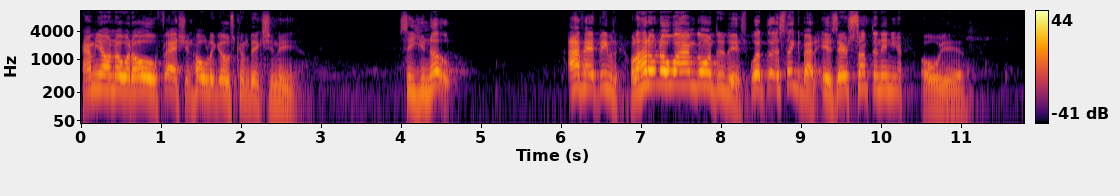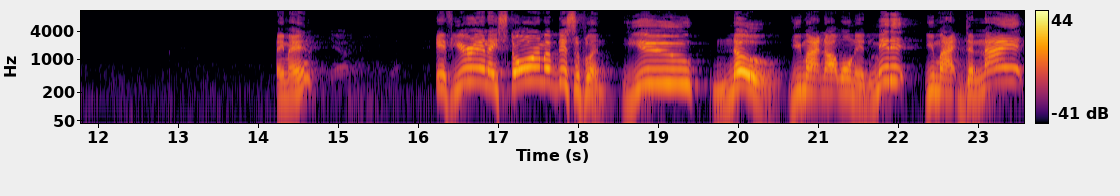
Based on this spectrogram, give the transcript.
How many of y'all know what old fashioned Holy Ghost conviction is? See, you know. I've had people say, Well, I don't know why I'm going through this. Well, let's think about it. Is there something in you? Oh, yeah. Amen? If you're in a storm of discipline, you know. You might not want to admit it. You might deny it.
